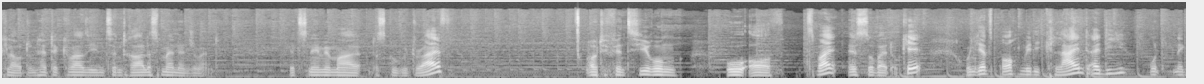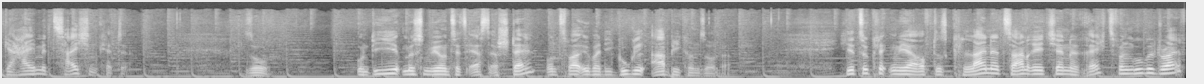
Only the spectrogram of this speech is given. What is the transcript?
Cloud und hätte quasi ein zentrales Management. Jetzt nehmen wir mal das Google Drive. Authentifizierung OAuth 2 ist soweit okay. Und jetzt brauchen wir die Client-ID und eine geheime Zeichenkette. So. Und die müssen wir uns jetzt erst erstellen. Und zwar über die Google API-Konsole. Hierzu klicken wir auf das kleine Zahnrädchen rechts von Google Drive.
